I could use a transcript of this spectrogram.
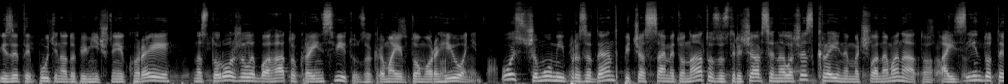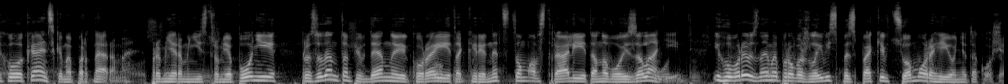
Візити Путіна до північної Кореї насторожили багато країн світу, зокрема і в тому регіоні. Ось чому мій президент під час саміту НАТО зустрічався не лише з країнами-членами НАТО, а й з індо-тихоокеанськими партнерами, прем'єр-міністром Японії, президентом Південної Кореї та керівництвом Австралії та Нової Зеландії, і говорив з ними про важливість безпеки в цьому регіоні. Також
